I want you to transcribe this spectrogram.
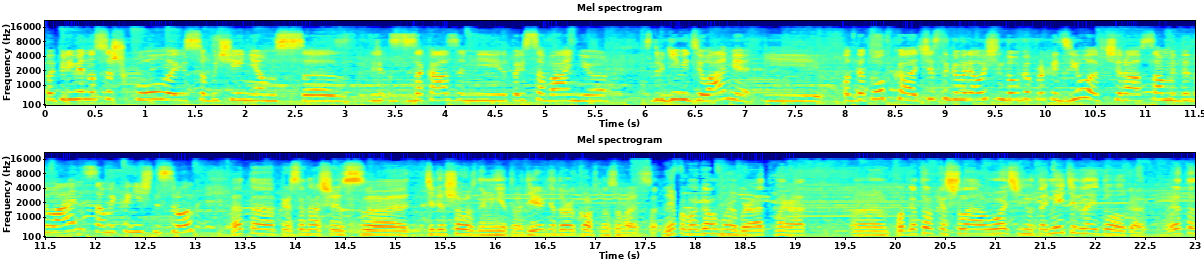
попеременно со школой, с обучением, с, с заказами по рисованию, с другими делами. И подготовка, честно говоря, очень долго проходила. Вчера самый дедлайн, самый конечный срок. Это персонаж из э, телешоу знаменитого «Деревня дураков» называется. Мне помогал мой брат Марат. Э, подготовка шла очень утомительно и долго. Это,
